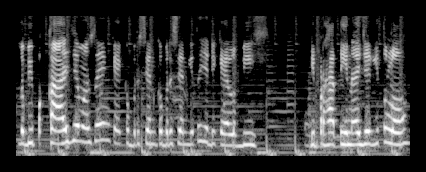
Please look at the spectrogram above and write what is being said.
lebih peka aja maksudnya yang kayak kebersihan-kebersihan gitu jadi kayak lebih diperhatiin aja gitu loh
